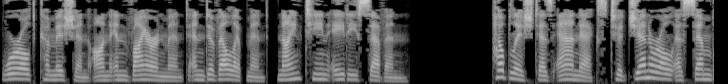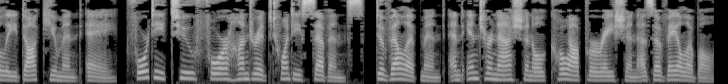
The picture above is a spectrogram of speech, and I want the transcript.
World Commission on Environment and Development, 1987 published as Annex to General Assembly Document A, 42 427, Development and International Cooperation is available.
